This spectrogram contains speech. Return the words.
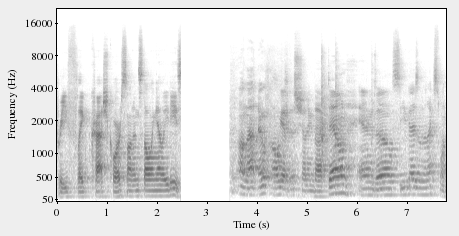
brief like crash course on installing LEDs. On that note, I'll get this shutting back down and uh, I'll see you guys in the next one.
